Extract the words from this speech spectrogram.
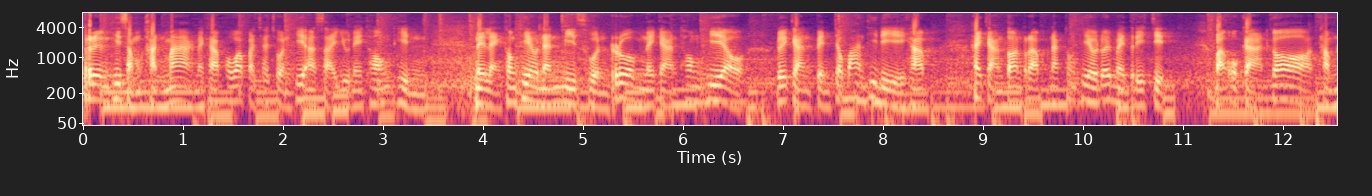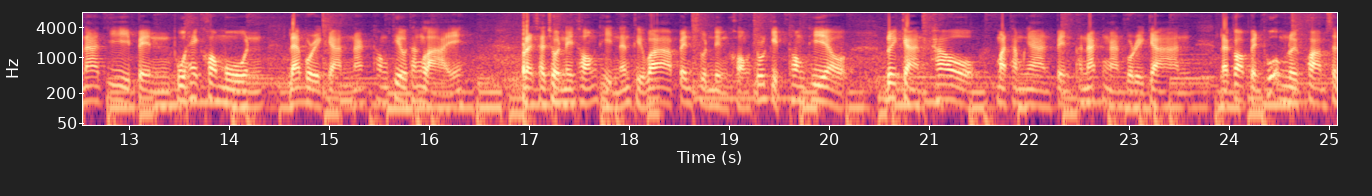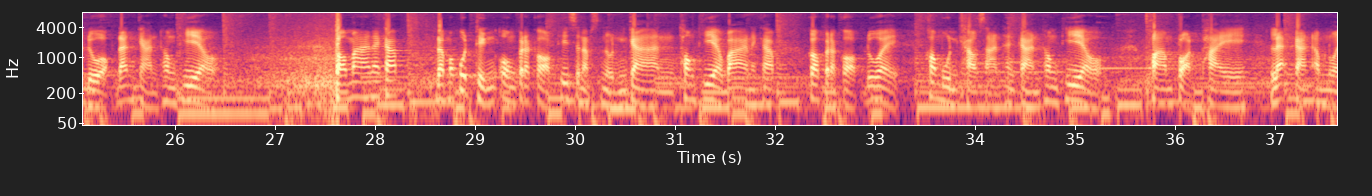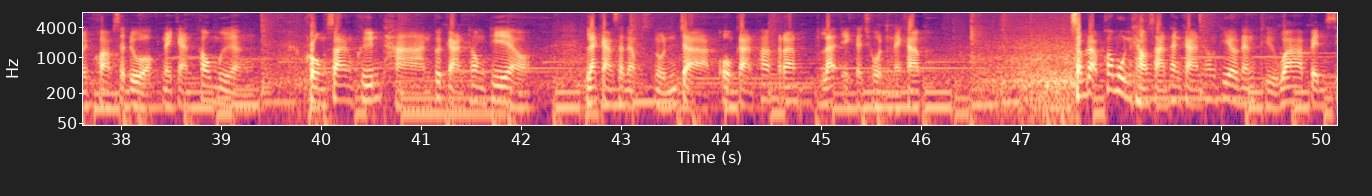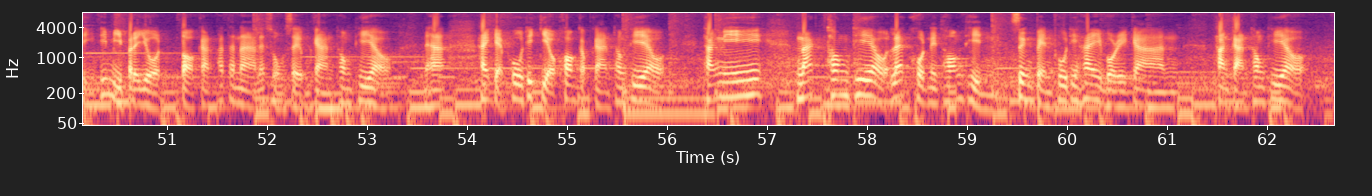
เรื่องที่สำคัญมากนะครับ เพราะว่าประชาชนที่อาศัยอยู่ในท้องถิ่น ในแหล่งท่องเที่ยวนั้นมีส่วนร่วมในการท่องเที่ยว ด้วยการเป็นเจ้าบ้านที่ดีครับ ให้การต้อนรับนักท่องเที่ยวด้วยไมตรีจิต บางโอกาสก็ทำหน้าที่เป็นผู้ให้ข้อมูลและบริการนักท่องเที่ยวทั้งหลาย ประชาชนในท้องถิ่นนั้นถือว่าเป็นส่วนหนึ่งของธุรกิจท่องเที่ยว ด้วยการเข้ามาทำงานเป็นพนักงานบริการ และก็เป็นผู้อำนวยความสะดวกด้านการท่องเที่ยว ต่อมานะครับเรามาพูดถึงองค์ประกอบที่สนับสนุนการท่องเที่ยวบ้างนะครับ ก็ประกอบด้วยข้อมูลข่าวสารทางการท่องเที่ยว ความปลอดภัย และการอำนวยความสะดวกในการเข้าเมือง โครงสร้างพื้นฐานเพื่อการท่องเที่ยว และการสนับสนุนจากองค์การภาครัฐและเอกชนนะครับสำหรับข้อมูลข่าวสารทางการท่องเที่ยวนั้น ถือว่าเป็นสิ่งที่มีประโยชน์ต่อการพัฒนาและส่งเสริมการท่องเที่ยวนะฮะให้แก่ผู้ที่เกี่ยวข้องกับการท่องเที่ยว ทั้งนี้นักท่องเที่ยวและคนในท้องถิ่น ซึ่งเป็นผู้ที่ให้บริการทางการท่องเที่ยว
